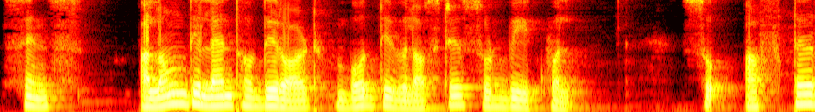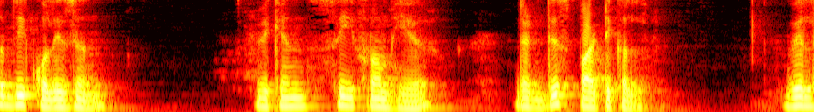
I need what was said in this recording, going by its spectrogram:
since along the length of the rod both the velocities should be equal. So after the collision we can see from here that this particle will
